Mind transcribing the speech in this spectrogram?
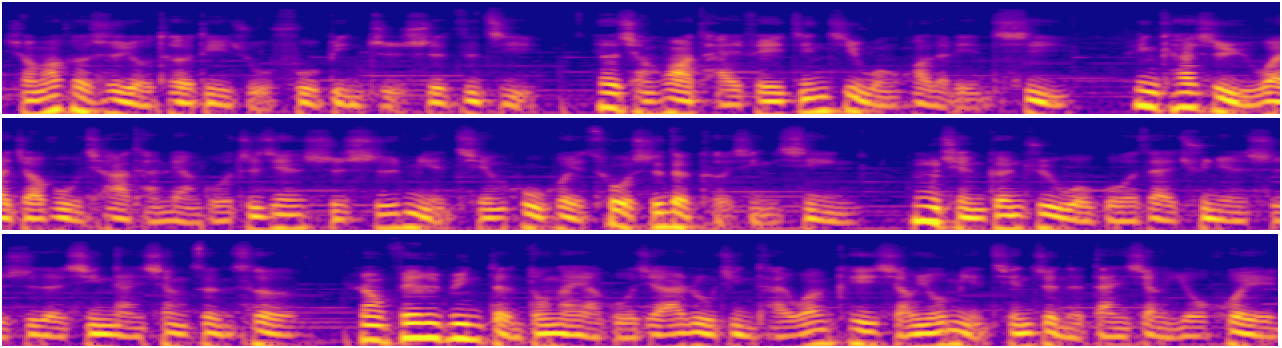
小马可是有特地嘱咐并指示自己，要强化台非经济文化的联系，并开始与外交部洽谈两国之间实施免签互惠措施的可行性。目前根据我国在去年实施的新南向政策。让菲律宾等东南亚国家入境台湾可以享有免签证的单项优惠，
